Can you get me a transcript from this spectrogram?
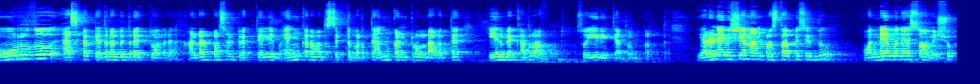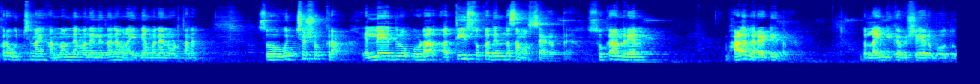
ಮೂರದು ಆಸ್ಪೆಕ್ಟ್ ಎದುರ ಬಿದ್ದರೆ ಇತ್ತು ಅಂದರೆ ಹಂಡ್ರೆಡ್ ಪರ್ಸೆಂಟ್ ವ್ಯಕ್ತಿಯಲ್ಲಿ ಭಯಂಕರವಾದ ಸಿಟ್ಟು ಬರುತ್ತೆ ಅನ್ಕಂಟ್ರೋಲ್ಡ್ ಆಗುತ್ತೆ, ಏನು ಬೇಕಾದರೂ ಆಗ್ಬೋದು. ಸೊ ಈ ರೀತಿ ಅದೊಂದು ಬರುತ್ತೆ. ಎರಡನೇ ವಿಷಯ ನಾನು ಪ್ರಸ್ತಾಪಿಸಿದ್ದು ಒಂದನೇ ಮನೆ ಸ್ವಾಮಿ ಶುಕ್ರ ಉಚ್ಚನಾಗಿ ಹನ್ನೊಂದನೇ ಮನೆಯಲ್ಲಿದ್ದಾನೆ, ಅವನು ಐದನೇ ಮನೆ ನೋಡ್ತಾನೆ. ಸೊ ಉಚ್ಚ ಶುಕ್ರ, ಎಲ್ಲೇ ಇದ್ದರೂ ಕೂಡ ಅತಿ ಸುಖದಿಂದ ಸಮಸ್ಯೆ ಆಗುತ್ತೆ. ಸುಖ ಅಂದ್ರೆ ಏನು? ಭಾಳ ವೆರೈಟಿ ಇದೆ. ಅದು ಲೈಂಗಿಕ ವಿಷಯ ಇರ್ಬೋದು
